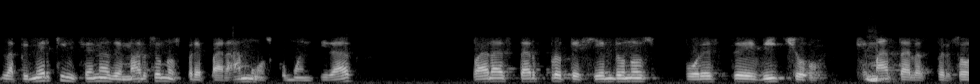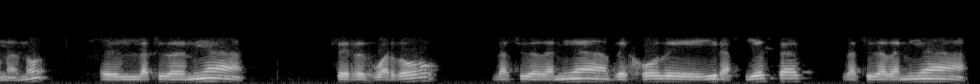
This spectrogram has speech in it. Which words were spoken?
la primer quincena de marzo nos preparamos como entidad para estar protegiéndonos por este bicho que mata a las personas, ¿no? la ciudadanía se resguardó, la ciudadanía dejó de ir a fiestas, la ciudadanía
